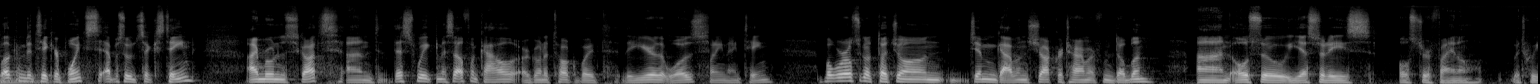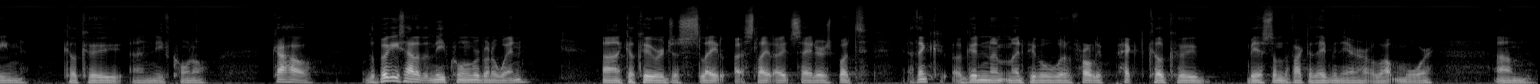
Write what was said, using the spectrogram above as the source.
Welcome to Take Your Points, episode 16. I'm Ronan Scott, and this week myself and Cahal are going to talk about the year that was 2019. But we're also going to touch on Jim Gavin's shock retirement from Dublin and also yesterday's Ulster final between Kilcoo and Naomh Conaill. Cahal, the boogies had it that Naomh Conaill were going to win, and Kilcoo were just slight, uh, slight outsiders. But I think a good amount of people would have probably picked Kilcoo based on the fact that they've been there a lot more. Um,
